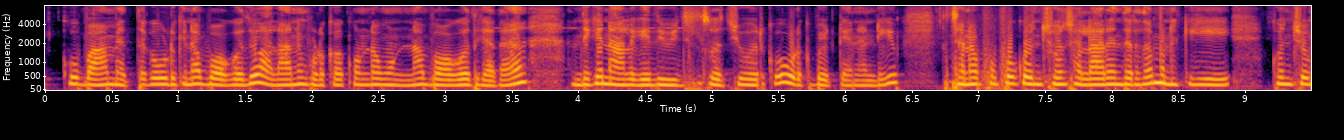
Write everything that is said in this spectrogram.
ఎక్కువ బాగా మెత్తగా ఉడికినా బాగోదు అలానే ఉడకకుండా ఉన్నా బాగోదు కదా. అందుకే నాలుగైదు విజిల్స్ వచ్చే వరకు ఉడకబెట్టానండి. శనగపప్పు కొంచెం చల్లారిన తర్వాత మనకి కొంచెం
